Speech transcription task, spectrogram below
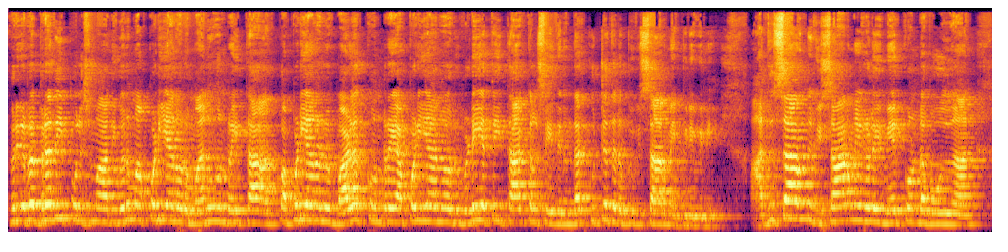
பிர- பிரதி போலீஸ் மாதிபரும் அப்படியான ஒரு மனு ஒன்றை தா அப்படியான ஒரு வழக்கொன்றை அப்படியான ஒரு விடயத்தை தாக்கல் செய்திருந்தார் குற்றத்தடுப்பு விசாரணை பிரிவிலே. அது சார்ந்த விசாரணைகளை மேற்கொண்ட போதுதான்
